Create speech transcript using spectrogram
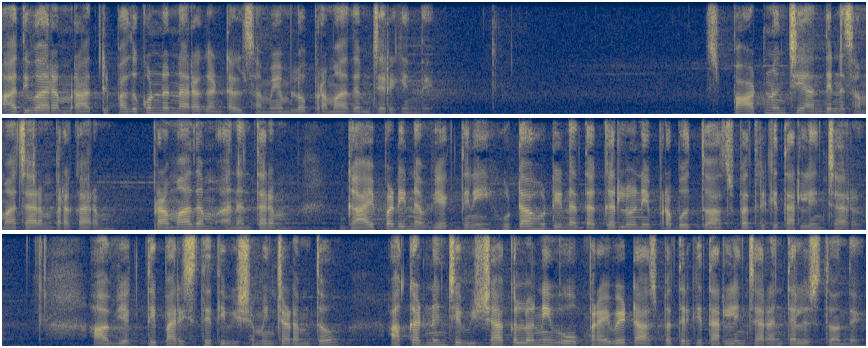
ఆదివారం రాత్రి పదకొండున్నర గంటల సమయంలో ప్రమాదం జరిగింది. స్పాట్ నుంచి అందిన సమాచారం ప్రకారం ప్రమాదం అనంతరం గాయపడిన వ్యక్తిని హుటాహుటిన దగ్గరలోని ప్రభుత్వ ఆసుపత్రికి తరలించారు. ఆ వ్యక్తి పరిస్థితి విషమించడంతో అక్కడి నుంచి విశాఖలోని ఓ ప్రైవేట్ ఆసుపత్రికి తరలించారని తెలుస్తోంది.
